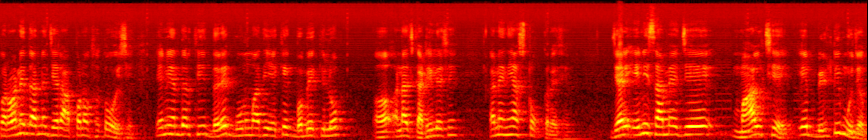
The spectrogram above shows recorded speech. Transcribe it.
પરવાનેદારને જ્યારે આપવાનો થતો હોય છે, એની અંદરથી દરેક ગુણમાંથી એક એક બબે કિલો અનાજ કાઢી લે છે અને ત્યાં સ્ટોક કરે છે. જ્યારે એની સામે જે માલ છે એ બિલ્ટી મુજબ,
